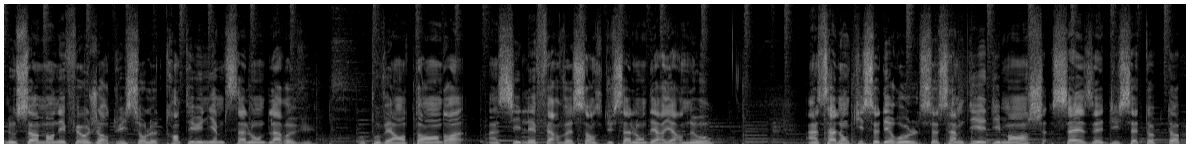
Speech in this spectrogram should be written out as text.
Nous sommes en effet aujourd'hui sur le 31e salon de la revue. Vous pouvez entendre ainsi l'effervescence du salon derrière nous. Un salon qui se déroule ce samedi et dimanche 16 et 17 octobre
